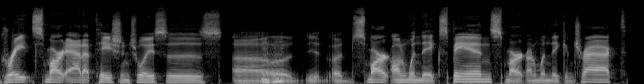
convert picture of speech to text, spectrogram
great smart adaptation choices uh, uh, smart on when they expand smart on when they contract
